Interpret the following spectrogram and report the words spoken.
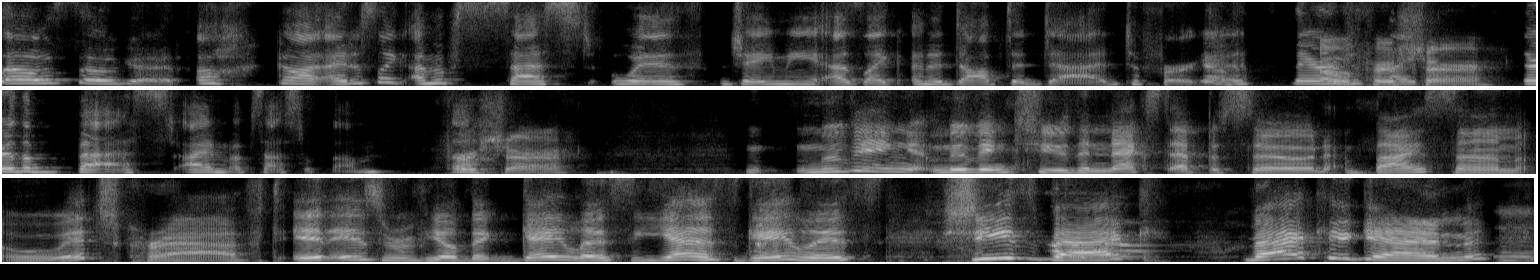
so so good. Oh god, I just like I'm obsessed with Jamie as like an adopted dad to Fergus. They're Oh, just, for like, sure. They're the best. I'm obsessed with them. For Ugh. sure. M- moving moving to the next episode by some witchcraft. It is revealed that Geillis, yes, Geillis, she's back, back again. Mm.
